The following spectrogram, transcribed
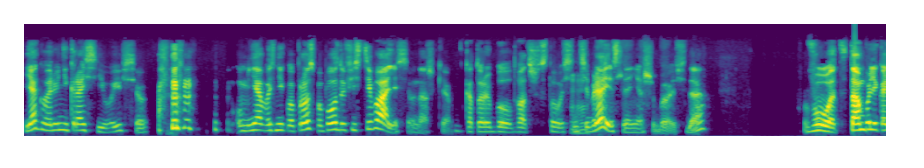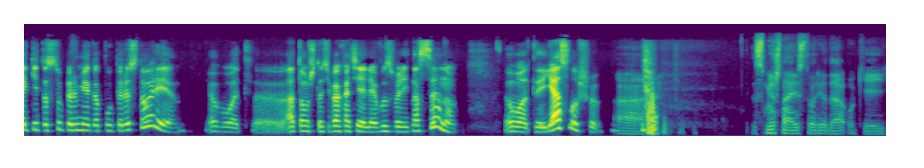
я говорю некрасиво, и все. У меня возник вопрос по поводу фестиваля Севнашки, который был 26 сентября, если я не ошибаюсь, да? Вот, там были какие-то супер-мега-пупер истории, вот, э, о том, что тебя хотели вызволить на сцену, вот, и я слушаю. А, смешная история, да, окей.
